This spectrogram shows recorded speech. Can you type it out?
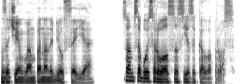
«Зачем вам понадобился я?» Сам собой сорвался с языка вопрос.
